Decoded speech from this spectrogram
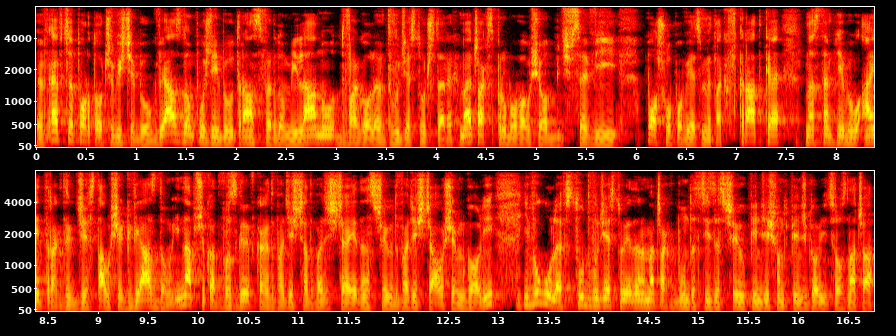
w FC Porto oczywiście był gwiazdą, później był transfer do Milanu, dwa gole w 24 meczach, spróbował się odbić w Sewilli, poszło powiedzmy tak w kratkę, następnie był Eintracht, gdzie stał się gwiazdą i na przykład w rozgrywkach 20-21 strzelił 28 goli i w ogóle w 121 meczach w Bundeslidze strzelił 55 goli, co oznacza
